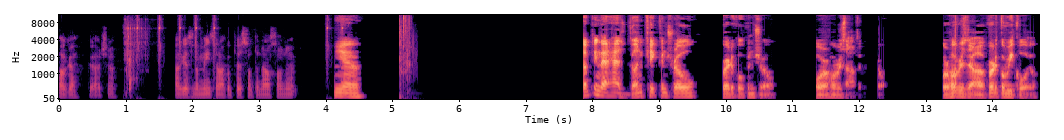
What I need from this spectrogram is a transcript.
Okay, gotcha. I guess in the meantime I can put something else on it. Yeah. Something that has gun kick control, vertical control, or horizontal control, or horizontal uh, vertical recoil.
